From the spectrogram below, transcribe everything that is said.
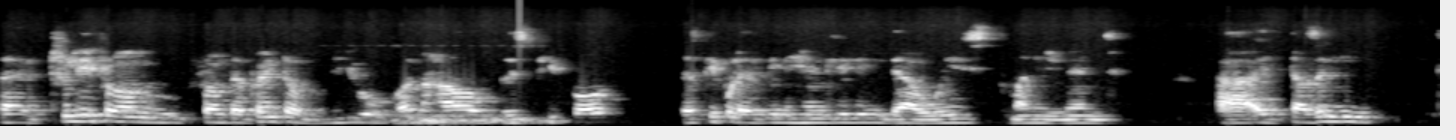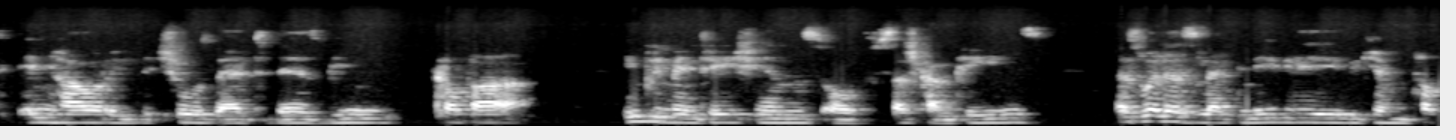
like truly from from the point of view on how these people these people have been handling their waste management, uh, it doesn't anyhow really shows that there's been proper implementations of such campaigns, as well as like maybe we can talk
